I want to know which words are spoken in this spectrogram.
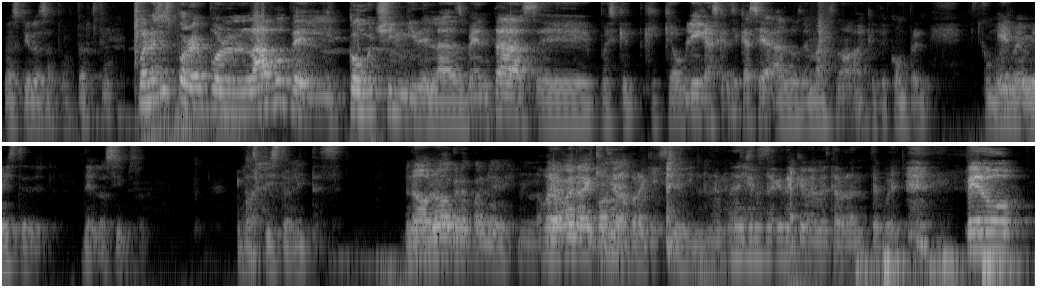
más quieras aportar tú. Bueno, eso es por, por el lado del coaching y de las ventas, eh, pues que, que, obligas casi casi a los demás, ¿no? A que te compren. Como el, meme este de, de los Simpsons. Las pistolitas. No, no creo cuál es. Pero bueno, hay póngalo por aquí, sí. Yo no sé de qué me está hablando este güey. Pero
